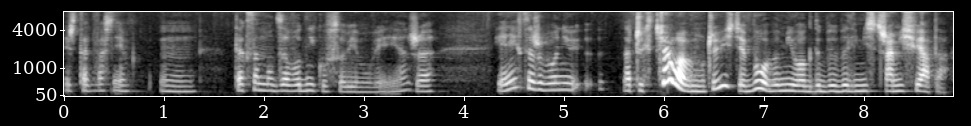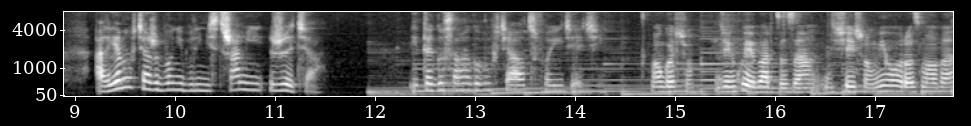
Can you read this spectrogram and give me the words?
Wiesz, tak właśnie, mm, tak samo od zawodników sobie mówię, nie? że ja nie chcę, żeby oni, znaczy chciałabym oczywiście, byłoby miło, gdyby byli mistrzami świata, ale ja bym chciała, żeby oni byli mistrzami życia. I tego samego bym chciała od swoich dzieci. Małgosiu, dziękuję bardzo za dzisiejszą miłą rozmowę.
